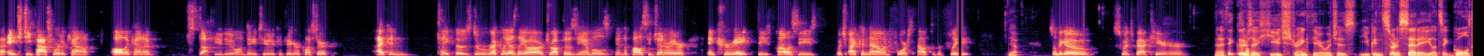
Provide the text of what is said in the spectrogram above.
uh, HT password account, all the kind of stuff you do on day two to configure a cluster. I can take those directly as they are, drop those YAMLs in the policy generator, and create these policies, which I can now enforce out to the fleet. Yeah. So let me go switch back here. And I think there's a huge strength here, which is you can sort of set a let's say gold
